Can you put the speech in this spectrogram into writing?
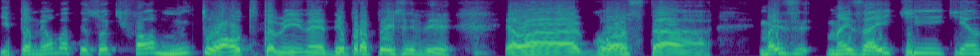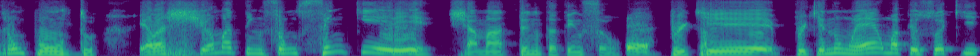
E também é uma pessoa que fala muito alto também, né? Deu para perceber. Ela gosta. Mas, mas aí que, que entra um ponto. Ela chama atenção sem querer chamar tanta atenção. É. Porque, porque não é uma pessoa que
